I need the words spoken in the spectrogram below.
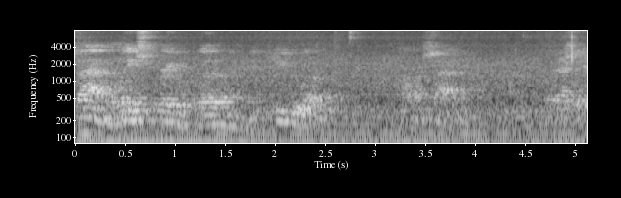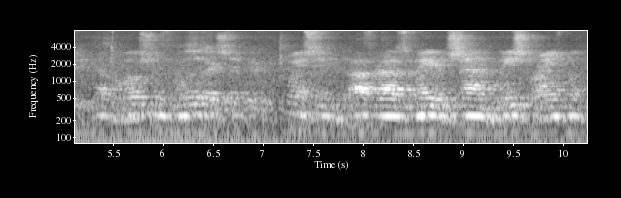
sign the lease agreement with them, and that you, uh, uh, sign it. That's it. Have a motion from second from Quincy, to authorize the mayor to sign the lease arrangement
